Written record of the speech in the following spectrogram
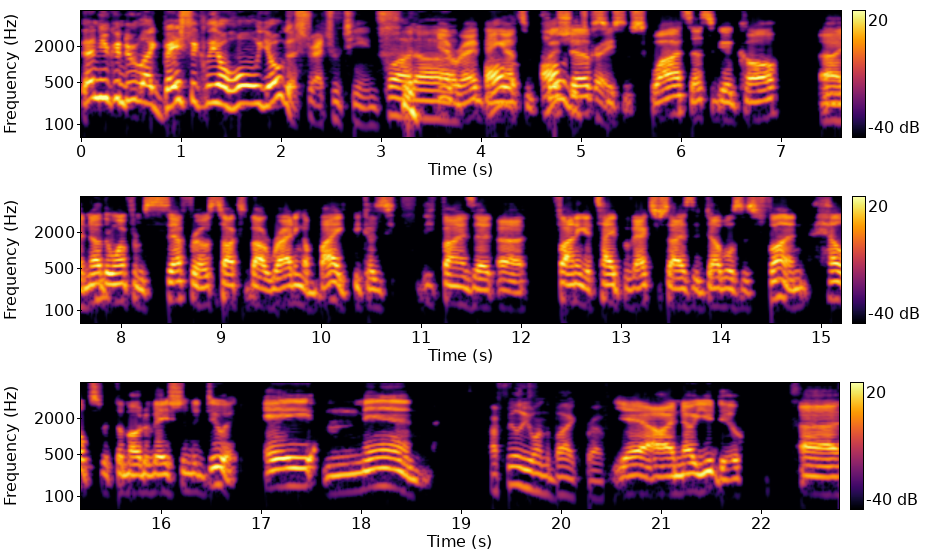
then you can do like basically a whole yoga stretch routine. But uh, yeah, right. Bang all, out some push ups, do some squats. That's a good call. Uh, mm-hmm. Another one from Sephros talks about riding a bike because he finds that uh, finding a type of exercise that doubles as fun helps with the motivation to do it. Amen. I feel you on the bike, bro. Yeah, I know you do. Uh,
